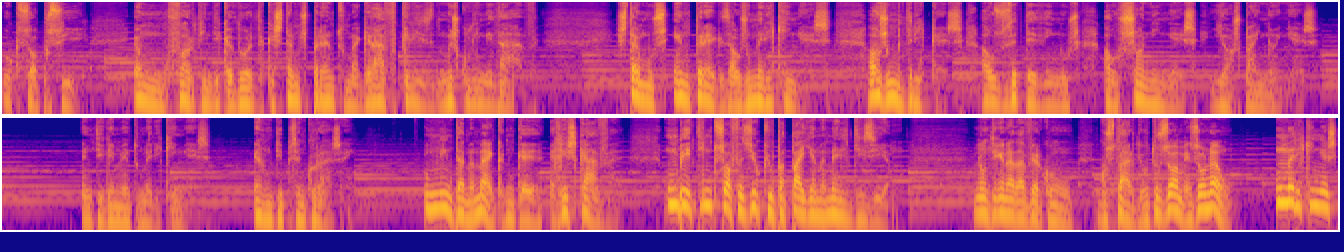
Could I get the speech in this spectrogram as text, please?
o que só por si é um forte indicador de que estamos perante uma grave crise de masculinidade. Estamos entregues aos mariquinhas, aos medricas, aos atadinhos, aos soninhas e aos panhonhas. Antigamente o mariquinhas era um tipo sem coragem. Um menino da mamãe que nunca arriscava. Um betinho que só fazia o que o papai e a mamãe lhe diziam. Não tinha nada a ver com gostar de outros homens ou não. Um mariquinhas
